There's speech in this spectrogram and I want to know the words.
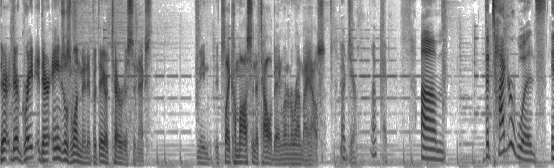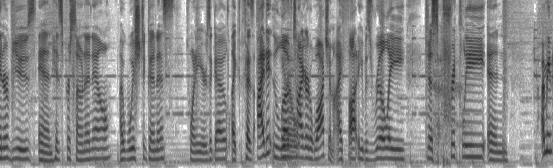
they're they're great. They're angels one minute, but they are terrorists the next. I mean, it's like Hamas and the Taliban running around my house. Oh dear. Okay. Um, the Tiger Woods interviews and his persona now. I wish to goodness twenty years ago, like because I didn't love know- Tiger to watch him. I thought he was really just prickly and I mean,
